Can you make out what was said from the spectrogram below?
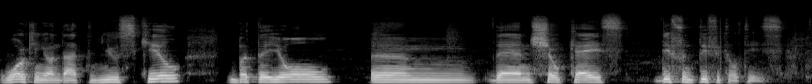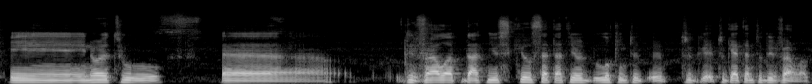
working on that new skill but they all um, then showcase different difficulties in, in order to uh, develop that new skill set that you're looking to, to, to get them to develop.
